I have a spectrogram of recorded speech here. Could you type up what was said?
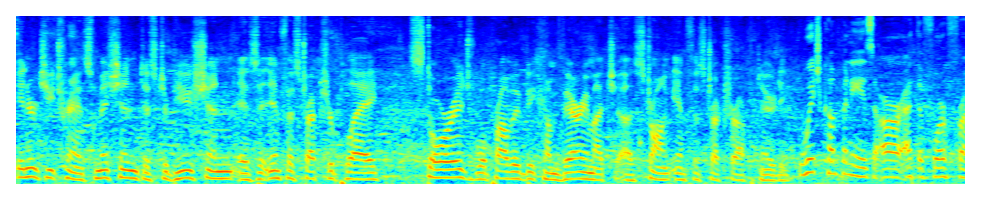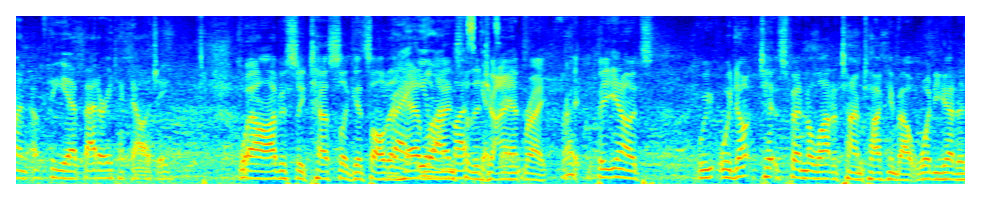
energy transmission, distribution is an infrastructure play. Storage will probably become very much a strong infrastructure opportunity. Which companies are at the forefront of the uh, battery technology? Well, obviously Tesla gets all the right, headlines for the giant, it. right? Right. But you know, it's we, we don't t- spend a lot of time talking about what do you got to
